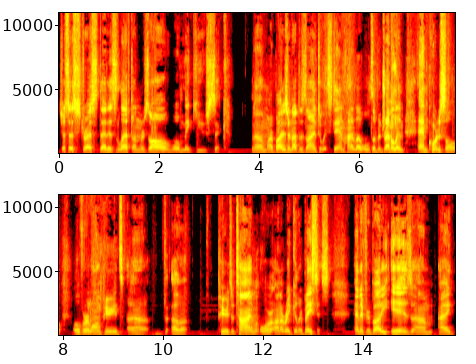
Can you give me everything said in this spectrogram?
just as stress that is left unresolved will make you sick. Um, our bodies are not designed to withstand high levels of adrenaline and cortisol over long periods uh, of periods of time or on a regular basis. And if your body is, um, I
